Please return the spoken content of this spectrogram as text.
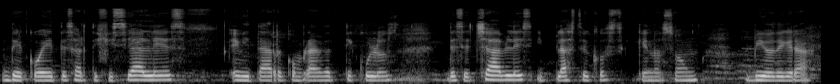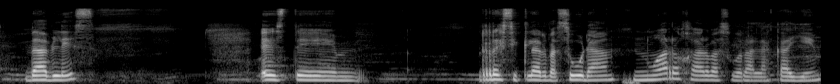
de cohetes artificiales, evitar comprar artículos desechables y plásticos que no son biodegradables. Este reciclar basura, no arrojar basura a la calle,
